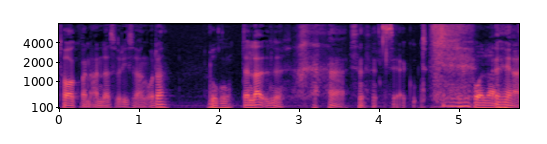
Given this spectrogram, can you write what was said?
Talk wann anders, würde ich sagen, oder? Logo. Dann ne. sehr gut. Vorlage. Ja.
